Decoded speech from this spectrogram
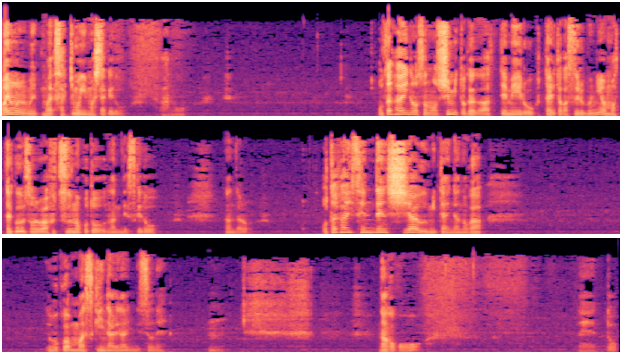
前も、前、さっきも言いましたけど、あの、お互いのその趣味とかがあってメールを送ったりとかする分には全くそれは普通のことなんですけど、なんだろう。お互い宣伝し合うみたいなのが、僕はあんまり好きになれないんですよね。うん。なんかこう、えー、っと、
